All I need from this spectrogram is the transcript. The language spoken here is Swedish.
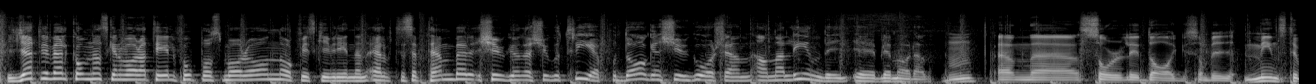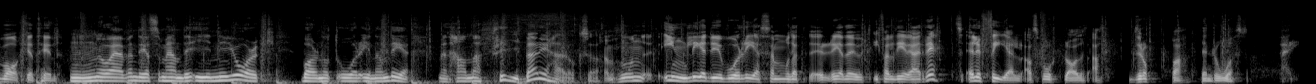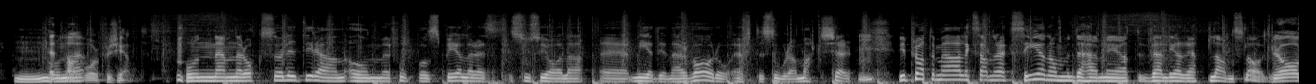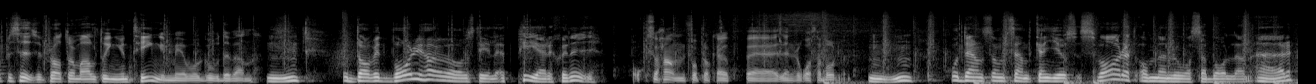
Hjärtligt välkomna ska ni vara till Fotbollsmorgon och vi skriver in den 11 september 2023. På dagen 20 år sedan Anna Lind eh, blev mördad. Mm, en eh, sorglig dag som vi minns tillbaka till. Mm, och även det som hände i New York bara något år innan det. Men Hanna Friberg är här också. Hon inleder ju vår resa mot att reda ut ifall det är rätt eller fel av Sportbladet att droppa den rosa färgen. Mm, Ett halvår för sent. Hon nämner också lite grann om fotbollsspelares sociala eh, medienärvaro efter stora matcher. Vi pratar med Alexander Axén om det här med att välja rätt landslag. Ja precis, vi pratar om allt och ingenting med vår gode vän. Mm. Och David Borg hör vi av oss till, ett PR-geni. Också han får plocka upp eh, den rosa bollen. Mm. Och den som sen kan ge oss svaret om den rosa bollen är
